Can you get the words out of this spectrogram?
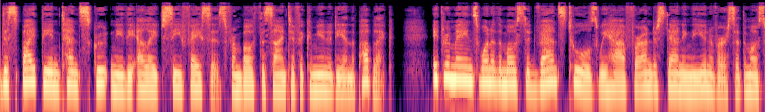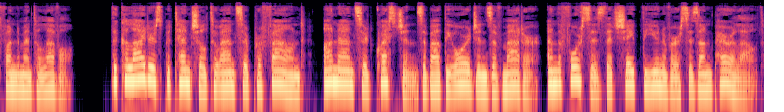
Despite the intense scrutiny the LHC faces from both the scientific community and the public, it remains one of the most advanced tools we have for understanding the universe at the most fundamental level. The collider's potential to answer profound, unanswered questions about the origins of matter and the forces that shape the universe is unparalleled.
